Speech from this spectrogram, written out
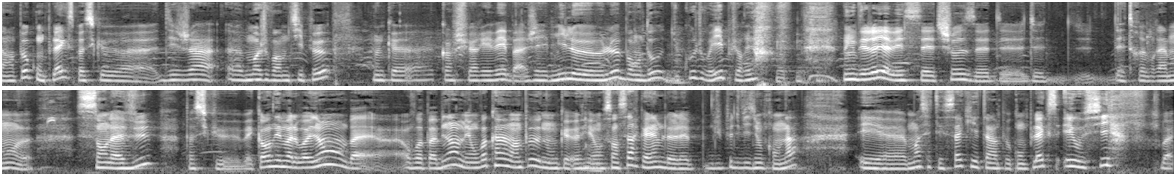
un peu complexe parce que euh, déjà, euh, moi, je vois un petit peu. Donc quand je suis arrivée, bah, j'ai mis le, le bandeau. Du coup, je voyais plus rien. Donc déjà, il y avait cette chose de- de- d'être vraiment euh, sans la vue parce que bah, quand on est malvoyant, bah, on voit pas bien, mais on voit quand même un peu. Donc euh, et on s'en sert quand même le- du peu de vision qu'on a. Et euh, moi, c'était ça qui était un peu complexe et aussi bah,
